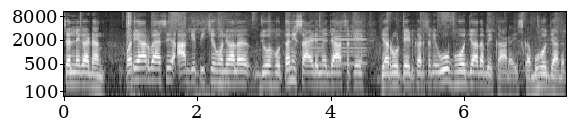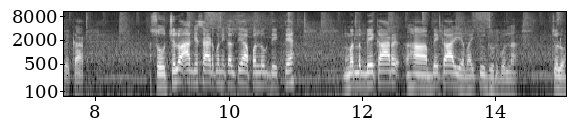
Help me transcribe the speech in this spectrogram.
चलने का ढंग। पर यार वैसे आगे पीछे होने वाला जो होता नहीं साइड में जा सके या रोटेट कर सके, वो बहुत ज़्यादा बेकार है इसका, बहुत ज़्यादा बेकार। सो चलो आगे साइड को निकलते हैं, अपन लोग देखते हैं। मतलब बेकार हाँ बेकार ही है भाई, क्यों झूठ बोलना। चलो,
